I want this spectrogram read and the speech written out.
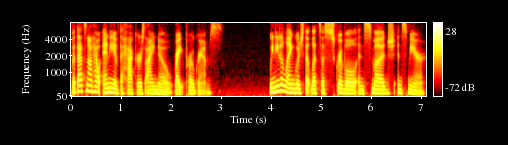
but that's not how any of the hackers I know write programs. We need a language that lets us scribble and smudge and smear,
